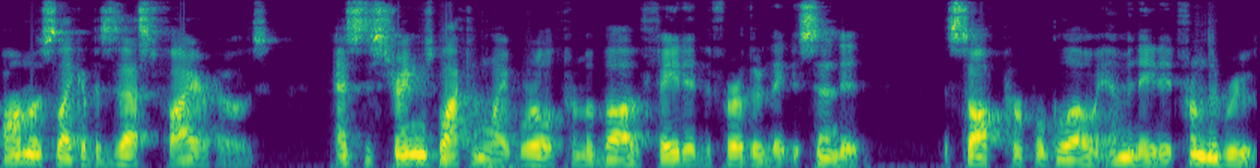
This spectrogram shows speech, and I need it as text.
almost like a possessed fire hose. As the strange black and white world from above faded the further they descended, the soft purple glow emanated from the root,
